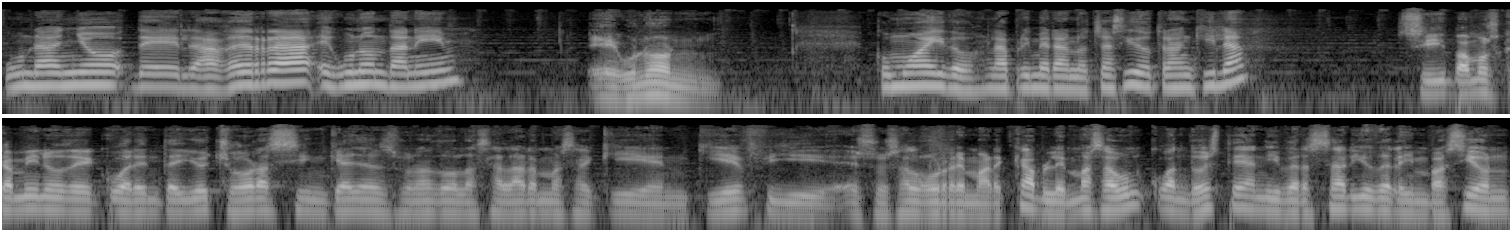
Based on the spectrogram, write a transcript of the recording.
un año de la guerra. Egunon, Dani. Egunon. ¿Cómo ha ido la primera noche? ¿Ha sido tranquila? Sí, vamos camino de 48 horas sin que hayan sonado las alarmas aquí en Kiev y eso es algo remarcable, más aún cuando este aniversario de la invasión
